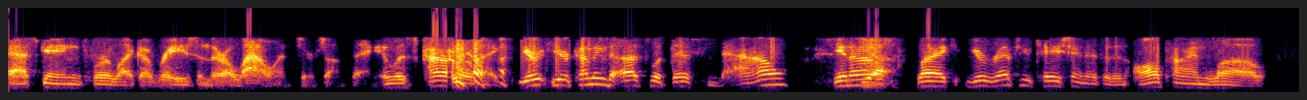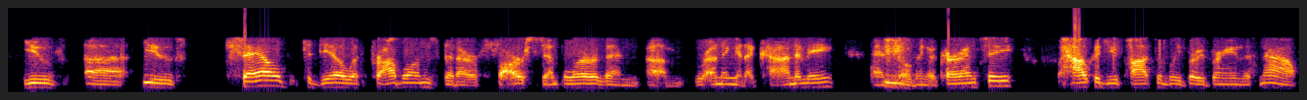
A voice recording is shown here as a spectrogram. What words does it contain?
asking for like a raise in their allowance or something. It was kind of like you're you're coming to us with this now, you know? Yeah. Like your reputation is at an all-time low. You've uh you've failed to deal with problems that are far simpler than um running an economy and mm building a currency. How could you possibly be bringing this now?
